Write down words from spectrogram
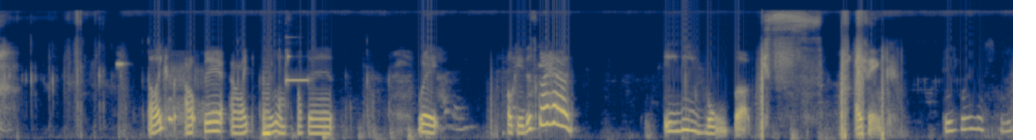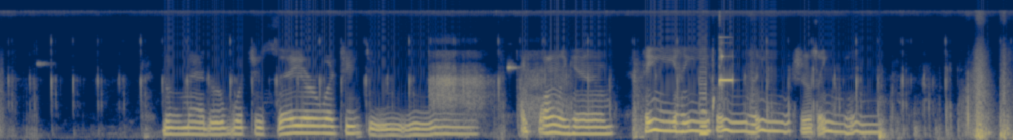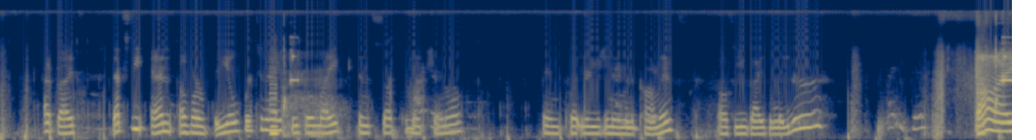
I like her outfit. I like everyone's outfit. Wait. Okay, this guy had 80 Robux. I think. He's wearing a suit. No matter what you say or what you do, I'm following him. Hey, hey, hey, hey, what you saying? Hey. Alright, guys, that's the end of our video for today. Please go like and sub to my channel and put your username in the comments. I'll see you guys later. Bye.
